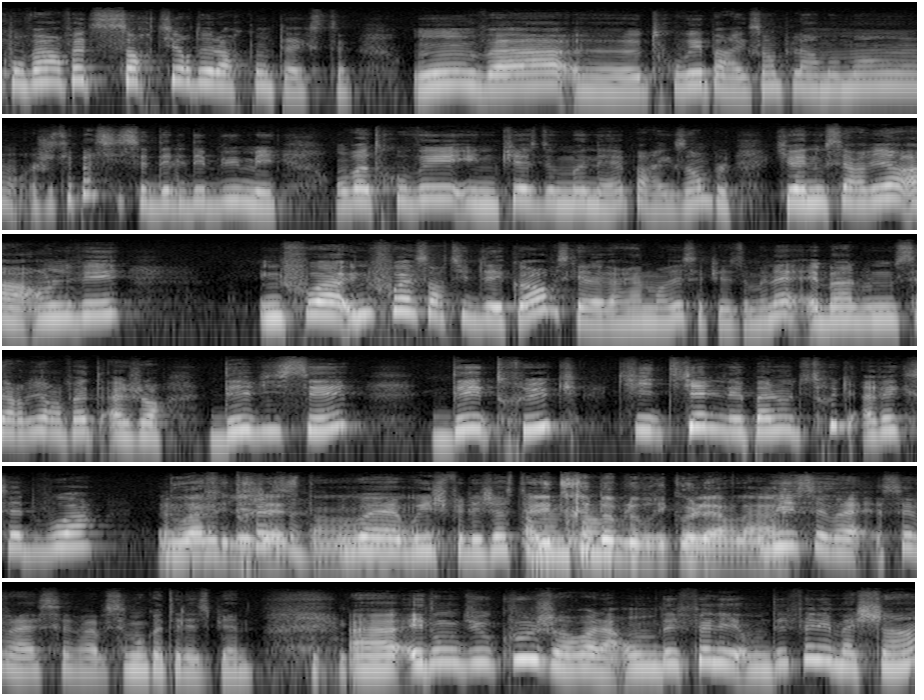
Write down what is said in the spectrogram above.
qu'on va en fait sortir de leur contexte. On va trouver par exemple à un moment, je ne sais pas si c'est dès le début, mais on va trouver une pièce de monnaie par exemple qui va nous servir à enlever une fois, une fois sortie du décor, parce qu'elle avait rien demandé, cette pièce de monnaie, et ben elle va nous servir en fait à genre dévisser des trucs qui tiennent les panneaux du truc avec cette voix. Noah fait les gestes, hein. Ouais, oui, je fais les gestes en Elle est même très temps. Bob le bricoleur là. Oui, c'est vrai, c'est vrai, c'est vrai, c'est mon côté lesbienne. Euh, et donc du coup, genre voilà, on défait les, on défait les machins,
